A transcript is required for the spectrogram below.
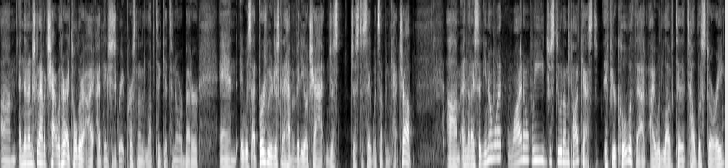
Um, and then I'm just gonna have a chat with her. I told her I, I think she's a great person. I'd love to get to know her better. And it was at first we were just gonna have a video chat and just just to say what's up and catch up. Um, and then I said, you know what? Why don't we just do it on the podcast? If you're cool with that, I would love to tell the story.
